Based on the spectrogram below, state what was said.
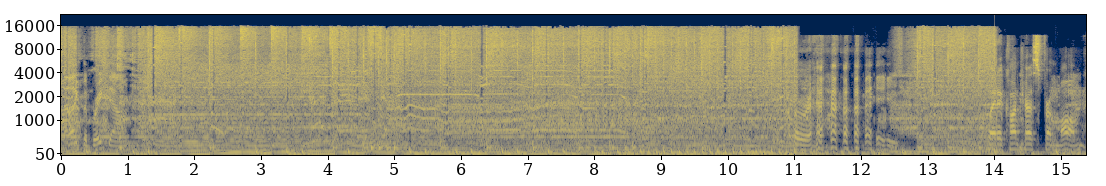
I like the breakdown. All right. Quite a contrast from mom.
